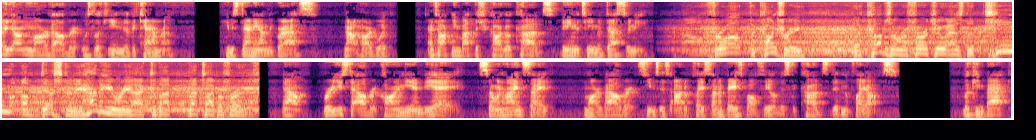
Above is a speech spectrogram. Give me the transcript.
A young Marv Albert was looking into the camera. He was standing on the grass, not hardwood, and talking about the Chicago Cubs being the team of destiny. Throughout the country, the Cubs are referred to as the team of destiny. How do you react to that, that type of phrase? Now, we're used to Albert calling the NBA, so in hindsight, Marv Albert seems as out of place on a baseball field as the Cubs did in the playoffs. Looking back,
